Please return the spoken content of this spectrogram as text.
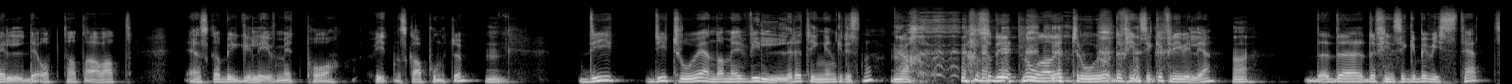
veldig opptatt av at jeg skal bygge livet mitt på vitenskap, punktum, de, de tror jo enda mer villere ting enn kristne. Ja. Altså de, noen av de tror jo Det fins ikke fri vilje. Det, det, det fins ikke bevissthet.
